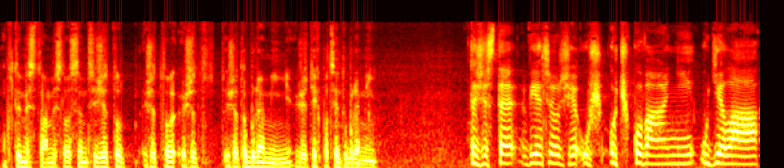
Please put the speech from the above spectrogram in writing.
optimista, myslel jsem si, že to, že to, že to, že to bude míň, že těch pacientů bude míň. Takže jste věřil, že už očkování udělá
